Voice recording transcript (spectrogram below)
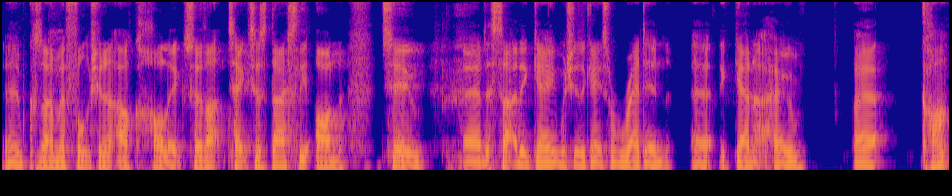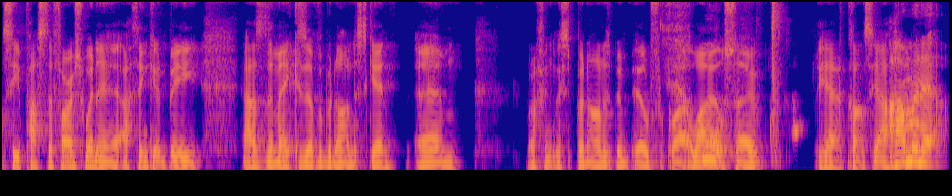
Because I'm a functioning alcoholic. So that takes us nicely on to uh, the Saturday game, which is against Reading, uh, again at home. Uh, can't see past the Forest winner. I think it would be, as the makers of a banana skin. Um, I think this banana's been peeled for quite a while. So, yeah, I can't see it happening. I'm gonna.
